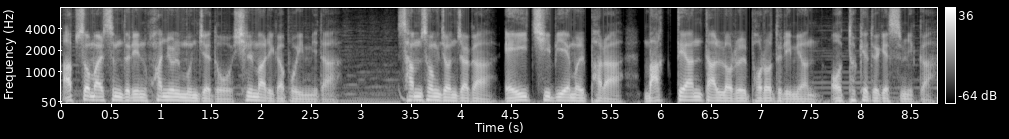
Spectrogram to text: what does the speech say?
앞서 말씀드린 환율 문제도 실마리가 보입니다. 삼성전자가 HBM을 팔아 막대한 달러를 벌어들이면 어떻게 되겠습니까?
